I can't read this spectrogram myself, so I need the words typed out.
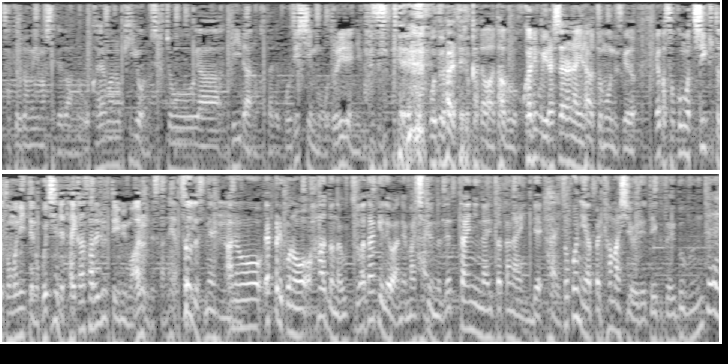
先ほども言いましたけど、あの岡山の企業の社長やリーダーの方で、ご自身も踊り連に混じって 踊られてる方は多分他にもいらっしゃらないなと思うんですけど、やっぱそこも地域とともにっていうのをご自身で体感されるっていう意味もあるんですかね、そうですね、ん。あのやっぱりこのハードな器だけではね街というのは絶対に成り立たないんで、はい。そこにやっぱり魂を入れていくという部分で、はい。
